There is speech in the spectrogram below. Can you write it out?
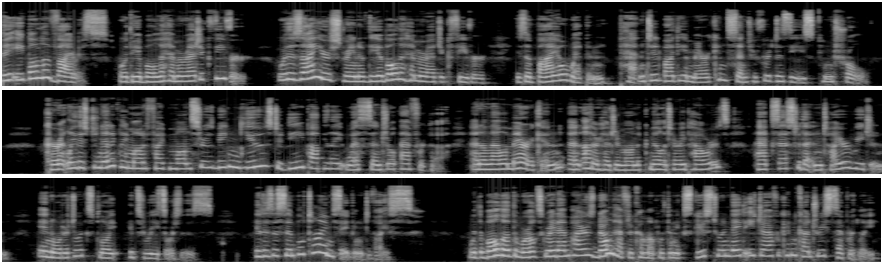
The Ebola virus, or the Ebola hemorrhagic fever, or the Zaire strain of the Ebola hemorrhagic fever, is a bioweapon patented by the American Center for Disease Control. Currently, this genetically modified monster is being used to depopulate West Central Africa and allow American and other hegemonic military powers access to that entire region in order to exploit its resources. It is a simple time-saving device. With Ebola, the world's great empires don't have to come up with an excuse to invade each African country separately.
